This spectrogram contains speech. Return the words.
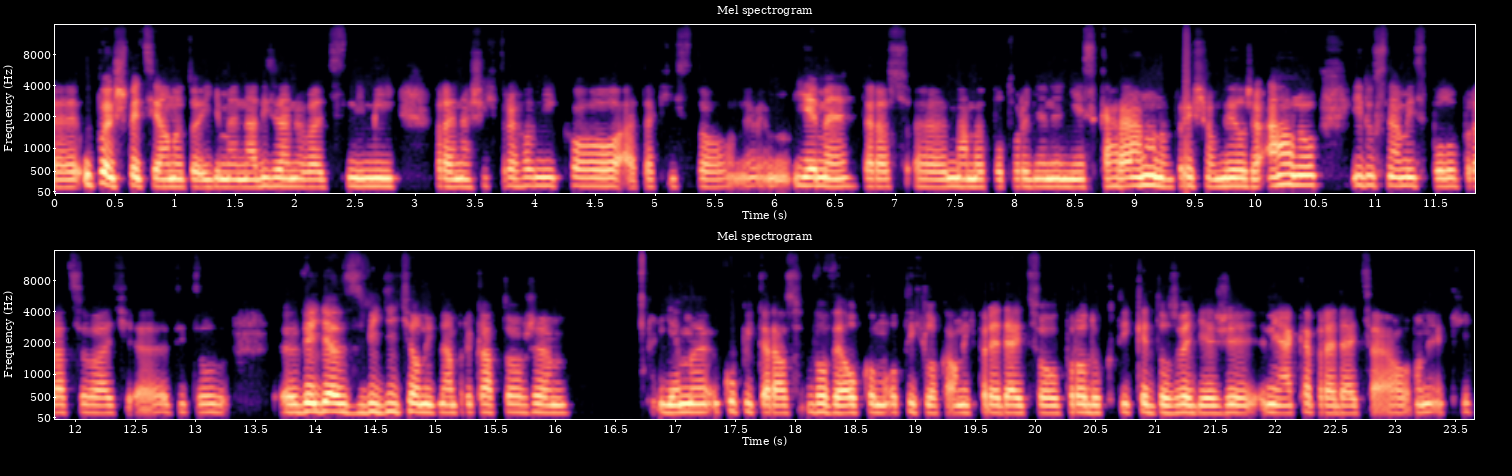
Uh, úplne špeciálne to ideme nadizajnovať s nimi pre našich trhovníkov a takisto, neviem, jeme, teraz e, máme potvrdené dneska ráno, nám prišiel mail, že áno, idú s nami spolupracovať, e, títo e, vedia zviditeľniť napríklad to, že ideme kúpiť teraz vo veľkom od tých lokálnych predajcov produkty, keď dozvedie, že nejaká predajca alebo nejaký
